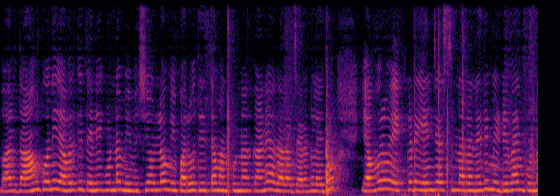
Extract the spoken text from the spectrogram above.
వారు దాంకొని ఎవరికి తెలియకుండా మీ విషయంలో మీ పరువు తీద్దాం అనుకున్నారు కానీ అది అలా జరగలేదు. ఎవరు ఎక్కడ ఏం చేస్తున్నారు అనేది మీ డివైన్ కుండ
